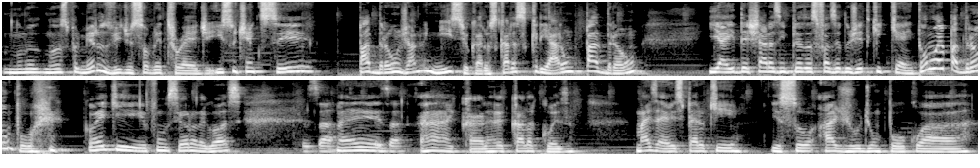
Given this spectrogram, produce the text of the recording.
no meu, nos primeiros vídeos sobre thread. Isso tinha que ser padrão já no início, cara. Os caras criaram um padrão e aí deixaram as empresas fazer do jeito que quer. Então não é padrão, pô. Como é que funciona o negócio? Exato, exato. Ai, cara, é cada coisa. Mas é, eu espero que isso ajude um pouco a,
